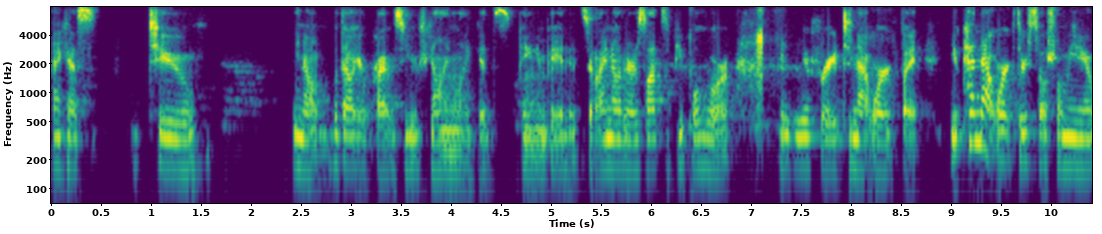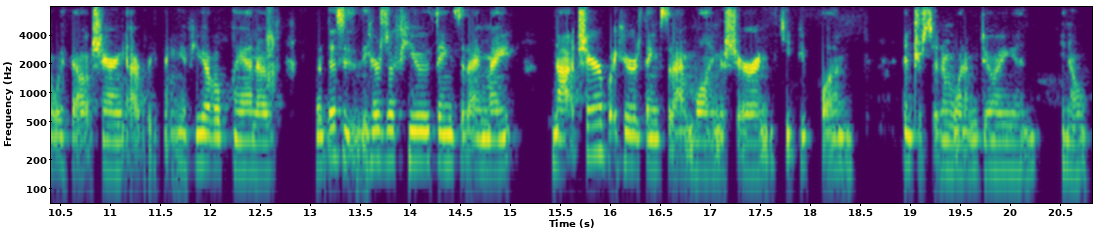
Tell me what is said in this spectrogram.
i guess to you know, without your privacy, you're feeling like it's being invaded. So I know there's lots of people who are maybe afraid to network, but you can network through social media without sharing everything. If you have a plan of this is here's a few things that I might not share, but here are things that I'm willing to share and keep people in, interested in what I'm doing and, you know,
